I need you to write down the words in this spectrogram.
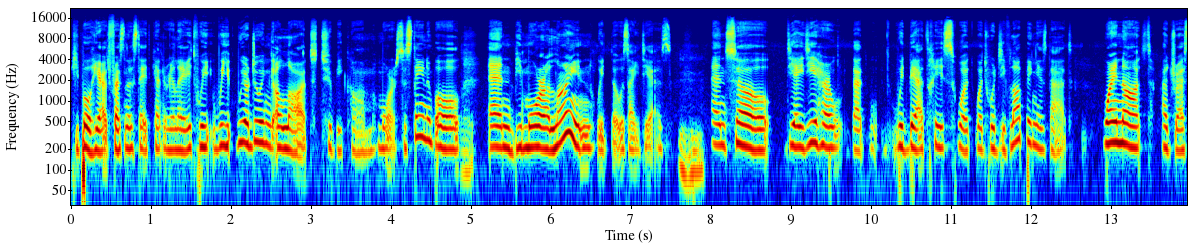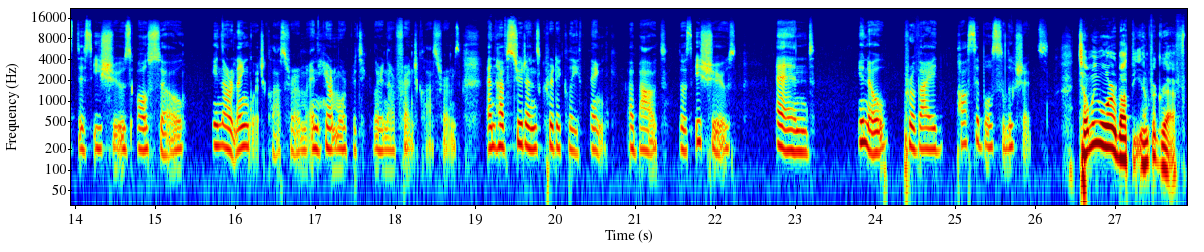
people here at Fresno State can relate, we, we, we are doing a lot to become more sustainable right. and be more aligned with those ideas. Mm-hmm. And so the idea here that with Beatrice, what, what we're developing is that why not address these issues also in our language classroom and here more particularly in our French classrooms and have students critically think about those issues and you know provide possible solutions. Tell me more about the infograph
